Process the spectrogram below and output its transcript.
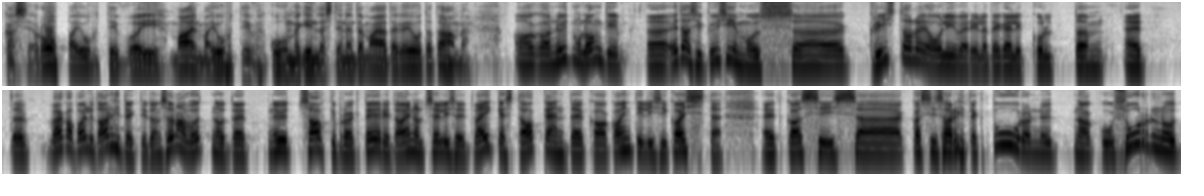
kas Euroopa juhtiv või maailma juhtiv, kuhu me kindlasti nende majadega jõuda tahame. aga nüüd mul ongi äh, edasi küsimus äh, Kristole ja Oliverile tegelikult, ähm, et et äh, väga paljud arhitektid on sõna võtnud, et nüüd saabki projekteerida ainult selliseid väikeste akendega kandilisi kaste. et kas siis, äh, kas siis arhitektuur on nüüd nagu surnud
